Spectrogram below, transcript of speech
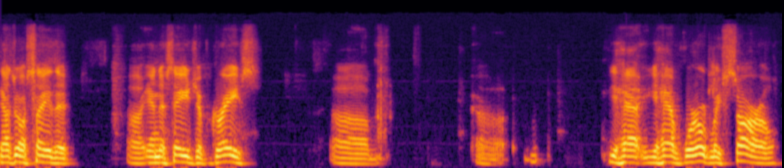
I was going to say that uh, in this age of grace, um, uh, you have you have worldly sorrow,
